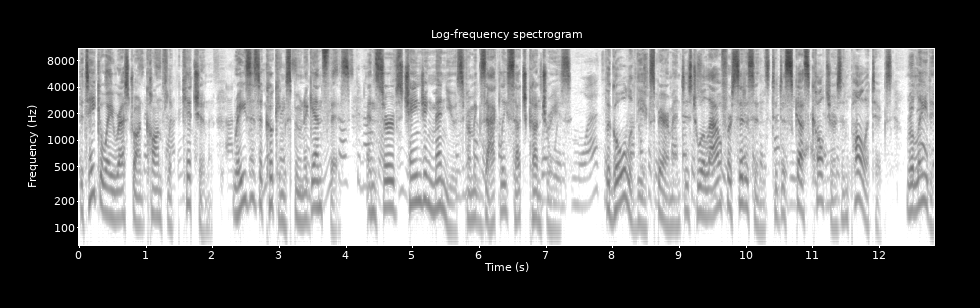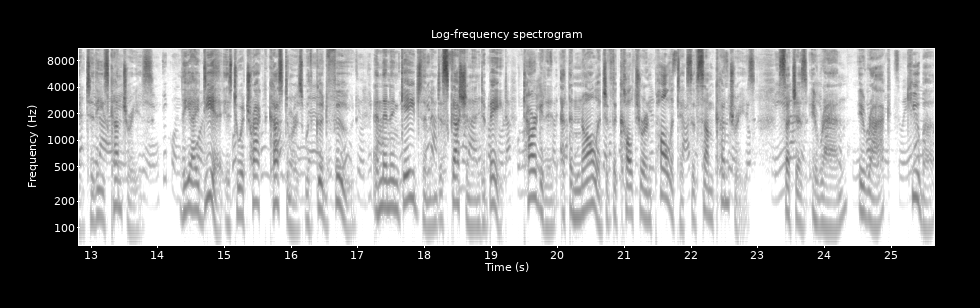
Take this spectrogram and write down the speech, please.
The takeaway restaurant Conflict Kitchen raises a cooking spoon against this. and serves changing menus from exactly such countries. The goal of the experiment is to allow for citizens to discuss cultures and politics related to these countries. The idea is to attract customers with good food and then engage them in discussion and debate targeted at the knowledge of the culture and politics of some countries, such as Iran, Iraq, Cuba,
